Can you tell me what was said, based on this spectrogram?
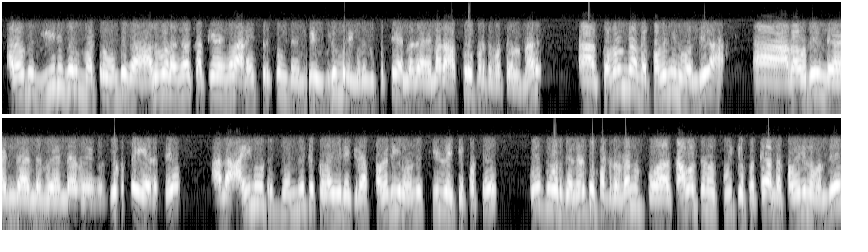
அதாவது வீடுகள் மற்றும் வந்து அலுவலக கட்டிடங்கள் அனைத்திற்கும் இந்த விடுமுறை விடுக்கப்பட்டு எல்லாரும் எல்லாரும் அப்புறப்படுத்தப்பட்டுள்ளனர். தொடர்ந்து அந்த பகுதியில் வந்து அதாவது இந்த இந்த இந்த- இந்த விபத்தை எடுத்து அந்த ஐநூற்று மீட்டர் தொலைவில் இருக்கிற பகுதிகள் வந்து சீல் வைக்கப்பட்டு போக்குவரத்து நிறுத்தப்பட்டதுடன் காவல்துறை குவிக்கப்பட்டு அந்த பகுதியில் வந்து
